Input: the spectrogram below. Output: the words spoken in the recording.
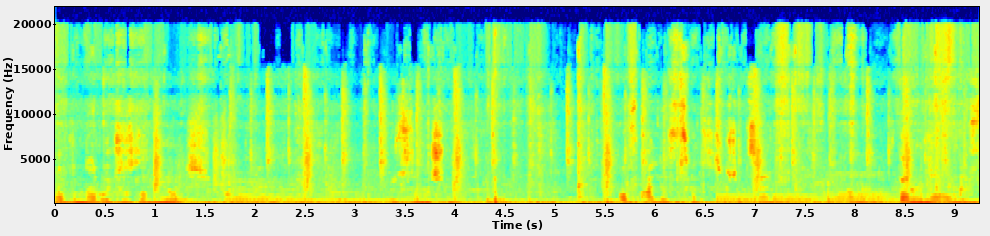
Aa, bunlar ucuzlamış. Ucuzlamış mı? Auf alles 20 Prozent. Ama ben bunu alayım.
